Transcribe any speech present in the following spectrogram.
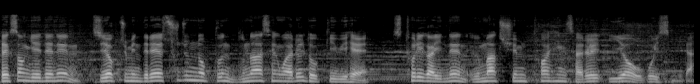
백성예대는 지역 주민들의 수준 높은 문화 생활을 돕기 위해 스토리가 있는 음악 쉼터 행사를 이어오고 있습니다.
